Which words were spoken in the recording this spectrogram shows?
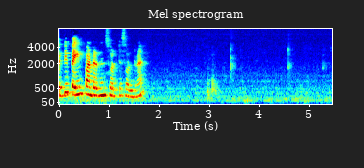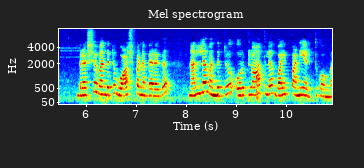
எப்படி பெயிண்ட் பண்ணுறதுன்னு சொல்லிட்டு சொல்கிறேன் ப்ரஷ்ஷை வந்துட்டு வாஷ் பண்ண பிறகு நல்லா வந்துட்டு ஒரு கிளாத்தில் வைப் பண்ணி எடுத்துக்கோங்க.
